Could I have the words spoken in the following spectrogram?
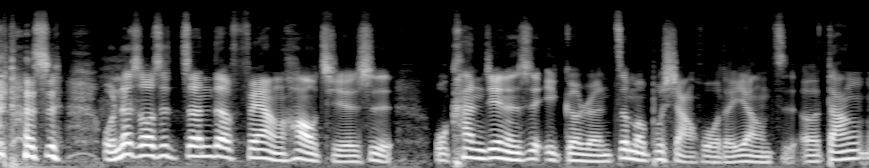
但是我那时候是真的非常好奇的是，我看见的是一个人这么不想活的样子，而当。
